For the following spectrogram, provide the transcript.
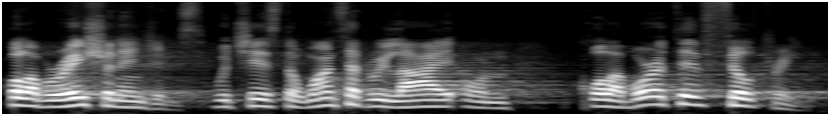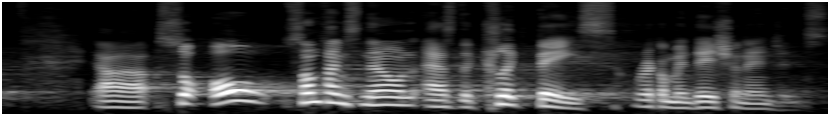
collaboration engines, which is the ones that rely on collaborative filtering. Uh, so all sometimes known as the click-based recommendation engines.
